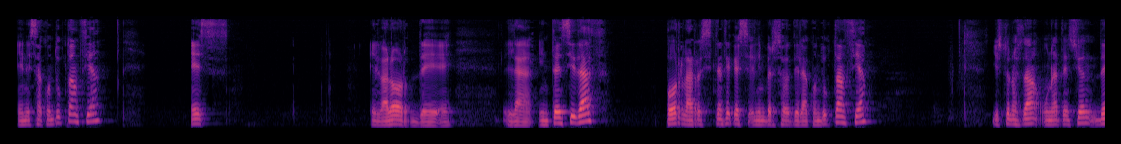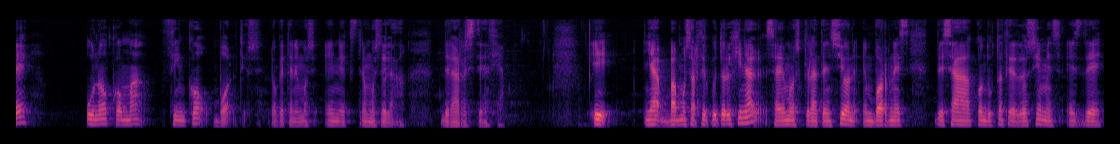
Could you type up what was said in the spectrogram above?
en esa conductancia es el valor de la intensidad por la resistencia que es el inverso de la conductancia. Y esto nos da una tensión de 1,5 voltios, lo que tenemos en extremos de la, de la resistencia. Y ya vamos al circuito original, sabemos que la tensión en bornes de esa conductancia de 2 siemens es de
